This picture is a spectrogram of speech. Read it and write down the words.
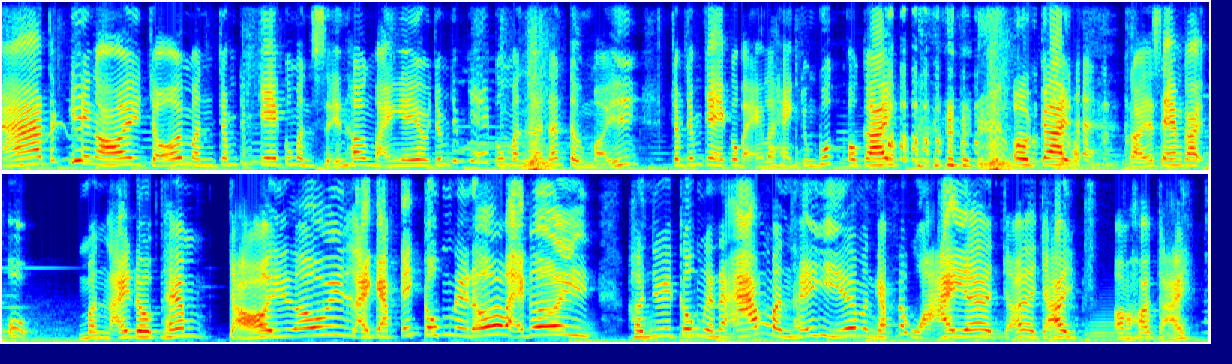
À tất nhiên rồi. Trời ơi mình trong chấm tre của mình xịn hơn bạn nhiều. Trong chấm tre của mình là đến từ Mỹ. Trong chấm tre của bạn là hàng Trung Quốc. Ok. Ok. Rồi xem coi. Ủa, Mình lại được thêm Trời ơi lại gặp cái cung này nữa bạn ơi. Hình như cái cung này nó ám mình hay gì á Mình gặp nó hoài à. Trời ơi trời. Ờ thôi kệ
